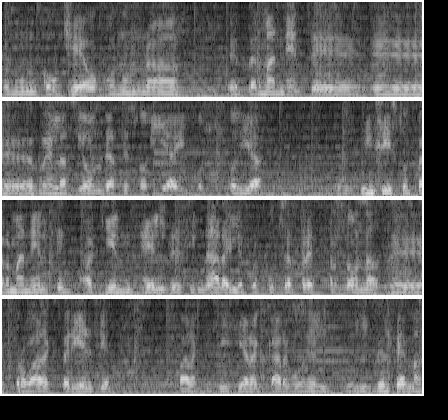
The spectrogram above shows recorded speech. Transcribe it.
con un cocheo, con una eh, permanente eh, relación de asesoría y consultoría, eh, insisto, permanente, a quien él designara y le propuse a tres personas de probada experiencia para que se hicieran cargo del, del- del tema.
